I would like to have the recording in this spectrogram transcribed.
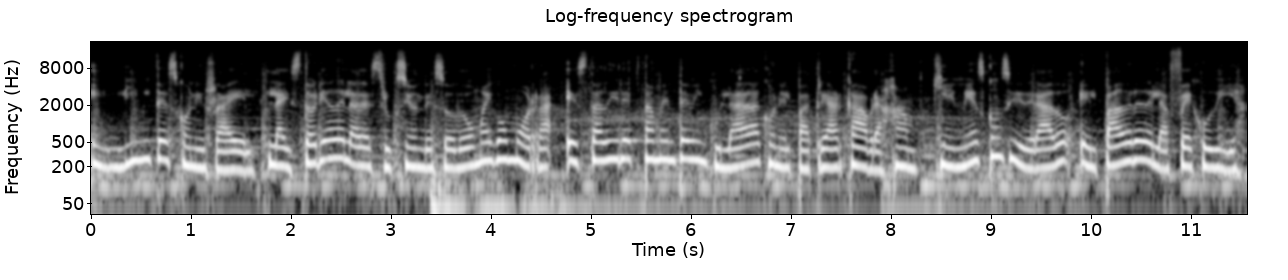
en límites con Israel. La historia de la destrucción de Sodoma y Gomorra está directamente vinculada con el patriarca Abraham, quien es considerado el padre de la fe judía.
